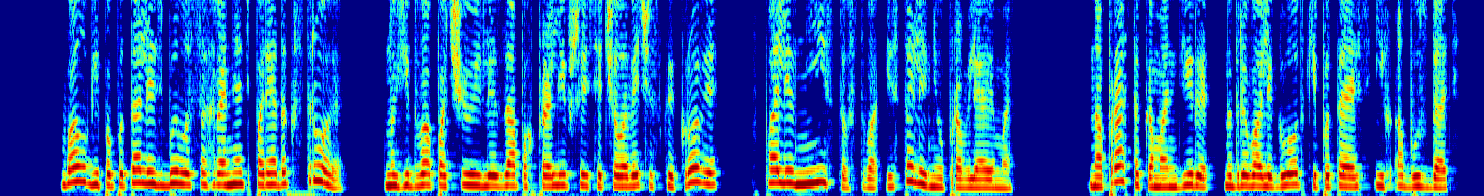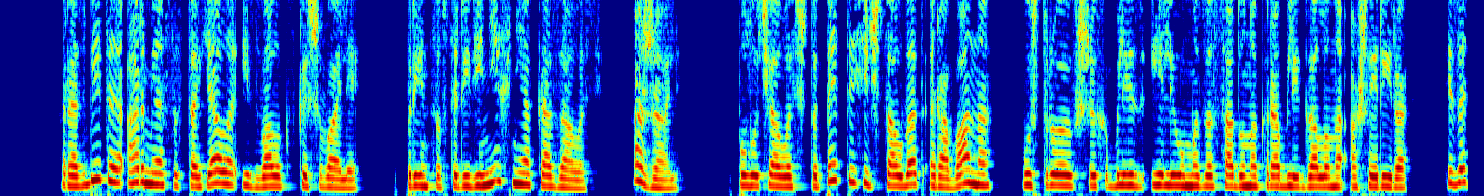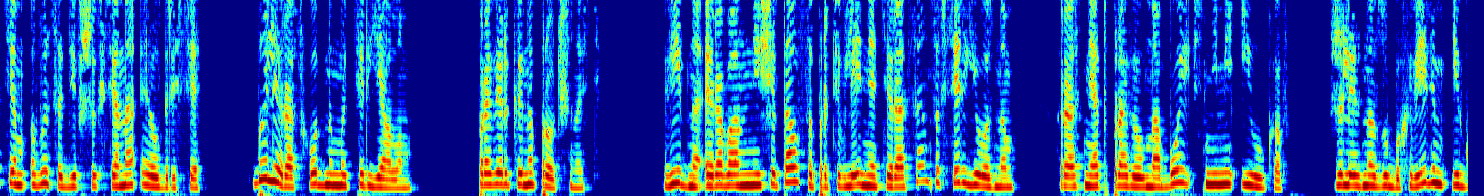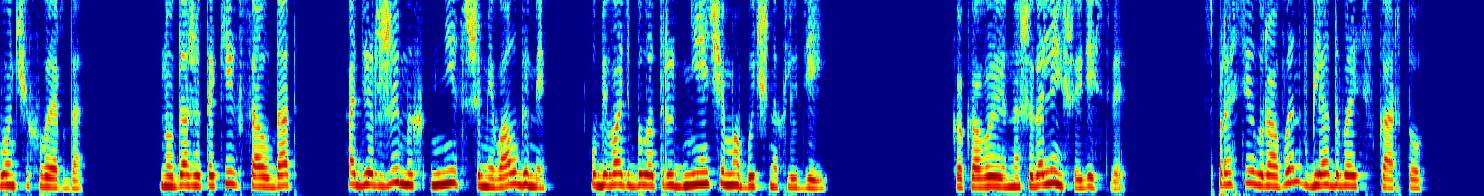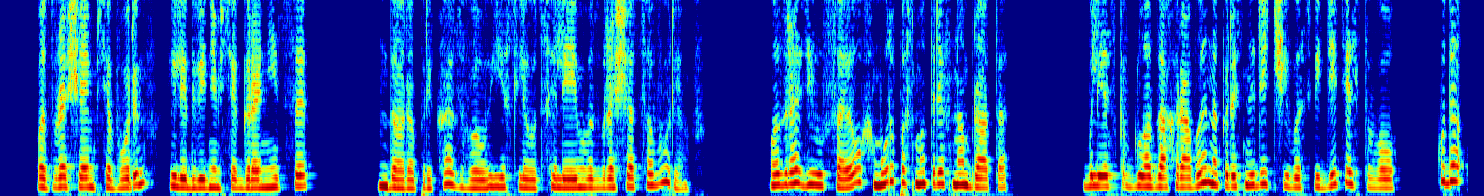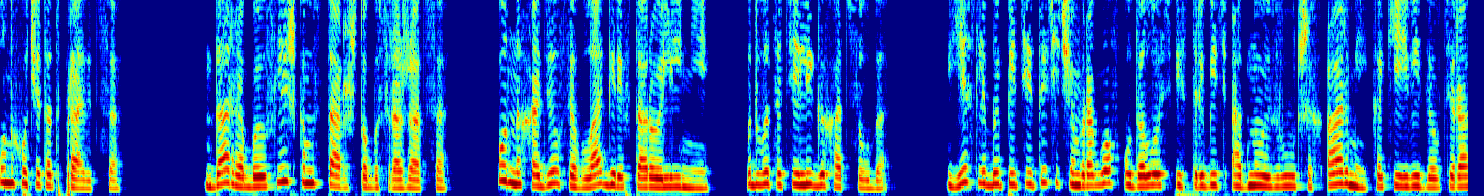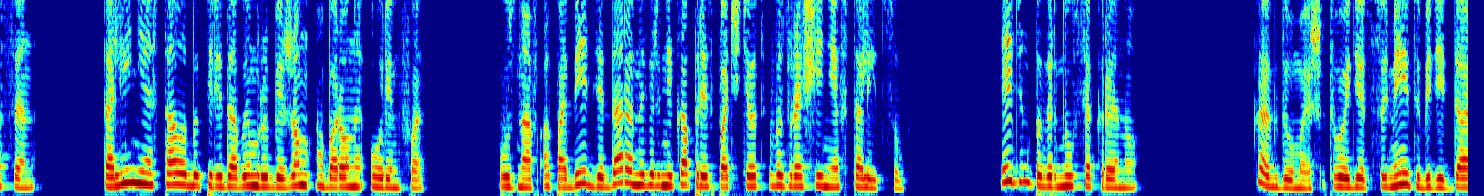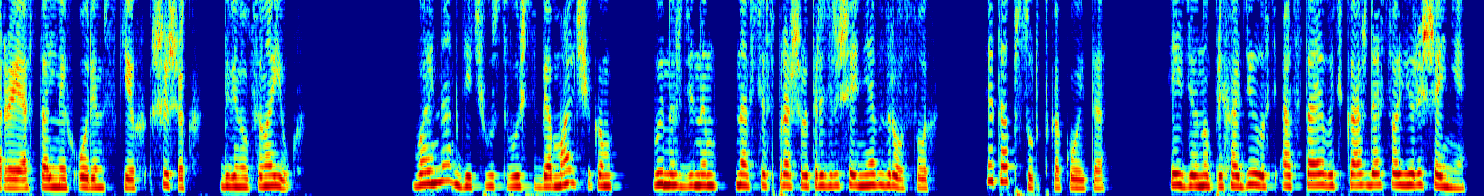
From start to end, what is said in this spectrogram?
Валги попытались было сохранять порядок строя, но едва почуяли запах пролившейся человеческой крови, впали в неистовство и стали неуправляемы. Напрасно командиры надрывали глотки, пытаясь их обуздать. Разбитая армия состояла из валкской швали. Принцев среди них не оказалось, а жаль. Получалось, что пять тысяч солдат Эравана, устроивших близ Илиума засаду на корабли Галана Ашерира, и затем высадившихся на Элдрисе, были расходным материалом, проверкой на прочность. Видно, Эраван не считал сопротивление террасенцев серьезным, раз не отправил на бой с ними илков, железнозубых ведьм и гончих Верда. Но даже таких солдат, одержимых низшими валгами, убивать было труднее, чем обычных людей. «Каковы наши дальнейшие действия?» — спросил Равен, вглядываясь в карту. «Возвращаемся в Оринф или двинемся к границе?» Дара приказывал, если уцелеем, возвращаться в Оринф. Возразил Саэл, хмуро посмотрев на брата. Блеск в глазах Равена красноречиво свидетельствовал, куда он хочет отправиться. Дара был слишком стар, чтобы сражаться. Он находился в лагере второй линии, в двадцати лигах отсюда. Если бы пяти тысячам врагов удалось истребить одну из лучших армий, какие видел Террасен, та линия стала бы передовым рубежом обороны Оринфа. Узнав о победе, Дара наверняка предпочтет возвращение в столицу. Эдин повернулся к Рену. «Как думаешь, твой дед сумеет убедить Дара и остальных оринских шишек двинуться на юг?» Война, где чувствуешь себя мальчиком, вынужденным на все спрашивать разрешения взрослых. Это абсурд какой-то. Эдиону приходилось отстаивать каждое свое решение,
